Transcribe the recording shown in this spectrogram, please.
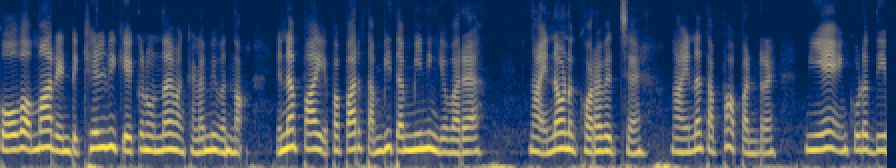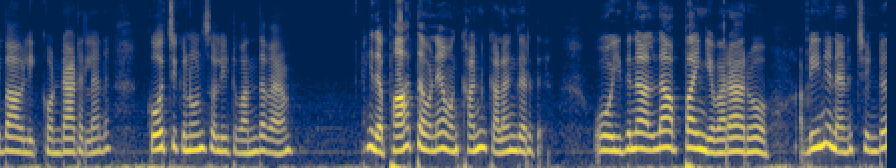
கோவமாக ரெண்டு கேள்வி கேட்கணுன்னு தான் இவன் கிளம்பி வந்தான். என்னப்பா எப்போ பாரு தம்பி தம்பின்னு இங்கே வர. நான் என்ன உனக்கு குறை வச்சேன்? நான் என்ன தப்பாக பண்ணுறேன் நீ ஏன் என் கூட தீபாவளி கொண்டாடலைன்னு கோச்சிக்கணும்னு சொல்லிட்டு வந்தவன் இதை பார்த்தவொடனே அவன் கண் கலங்கிறது. ஓ இதனால தான் அப்பா இங்கே வராரோ? அப்படின்னு நினச்சிண்டு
